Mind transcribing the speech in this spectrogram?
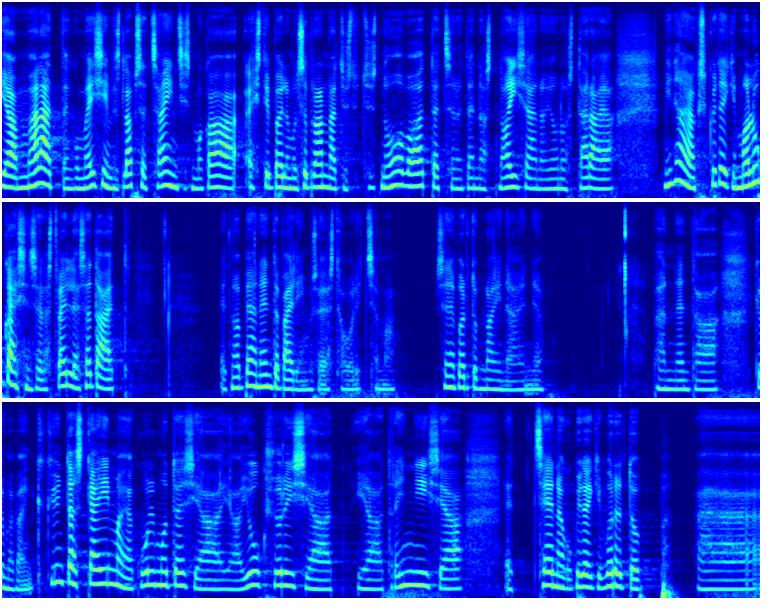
ja mäletan, kui ma esimesed lapsed sain, siis ma ka hästi palju, mul sõbrannad just ütlesid, no vaata, et sa nüüd ennast naisena ei unusta ära ja minu jaoks kuidagi, ma lugesin sellest välja seda, et et ma pean enda välimuse eest hoolitsema. see võrdub naine, on ju pean enda kümme päeva küüntas käima ja kulmudes ja, ja juuksuris ja, ja trennis ja et see nagu kuidagi võrdub Äh,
